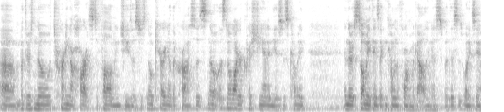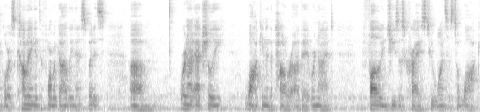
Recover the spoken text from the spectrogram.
Um, but there's no turning our hearts to following Jesus. There's no carrying of the cross. It's no, it's no longer Christianity. It's just coming and there's so many things that can come in the form of godliness, but this is one example where it's coming into form of godliness, but it's um, we're not actually walking in the power of it. We're not following Jesus Christ, who wants us to walk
